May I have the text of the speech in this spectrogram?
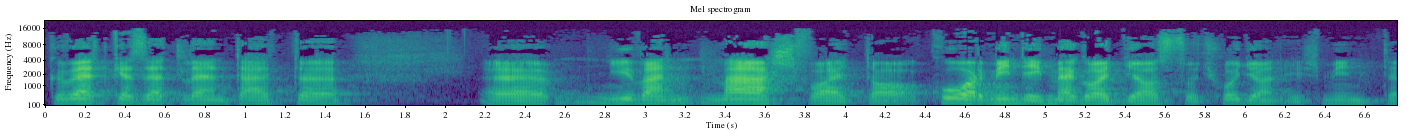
következetlen, tehát nyilván másfajta kor mindig megadja azt, hogy hogyan és mint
